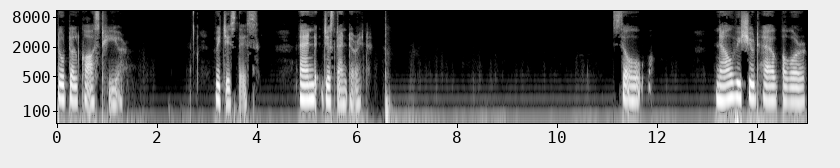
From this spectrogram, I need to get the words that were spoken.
total cost here which is this. And just enter it. So now we should have our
